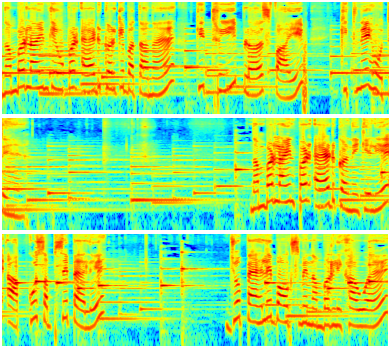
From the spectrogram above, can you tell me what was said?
Number line के ऊपर ऐड करके बताना है कि थ्री प्लस फाइव कितने होते हैं। नंबर लाइन पर ऐड करने के लिए आपको सबसे पहले जो पहले बॉक्स में नंबर लिखा हुआ है,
